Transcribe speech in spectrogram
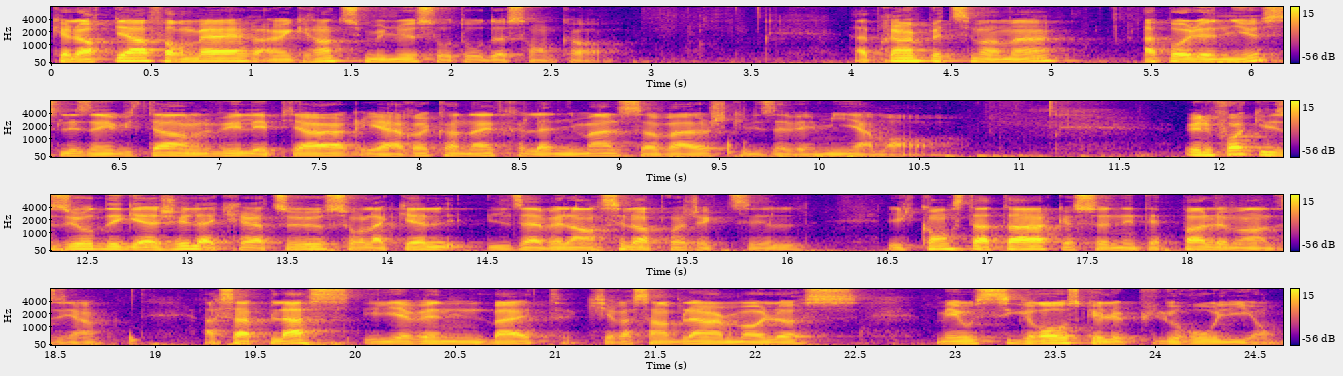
que leurs pierres formèrent un grand tumulus autour de son corps. Après un petit moment, Apollonius les invita à enlever les pierres et à reconnaître l'animal sauvage qu'ils avaient mis à mort. Une fois qu'ils eurent dégagé la créature sur laquelle ils avaient lancé leurs projectiles, ils constatèrent que ce n'était pas le mendiant. À sa place, il y avait une bête qui ressemblait à un molosse, mais aussi grosse que le plus gros lion.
